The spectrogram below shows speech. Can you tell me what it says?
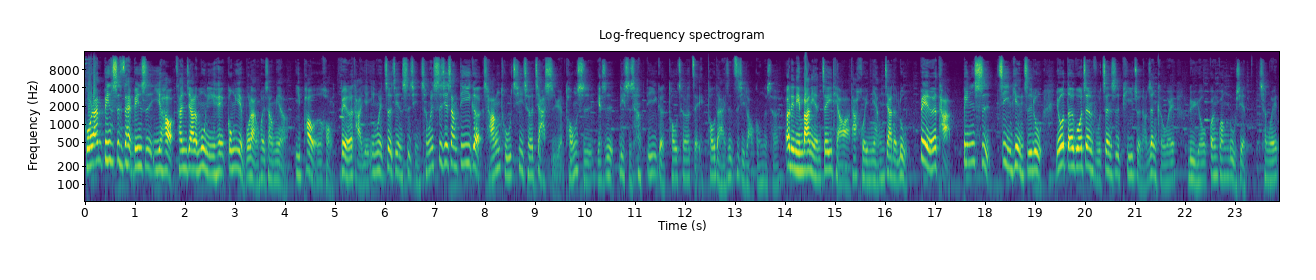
果然，宾士在宾士一号参加了慕尼黑工业博览会上面啊，一炮而红。贝尔塔也因为这件事情成为世界上第一个长途汽车驾驶员，同时也是历史上第一个偷车贼，偷的还是自己老公的车。二零零八年这一条啊，他回娘家的路，贝尔塔。宾士纪念之路由德国政府正式批准了，认可为旅游观光路线，成为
